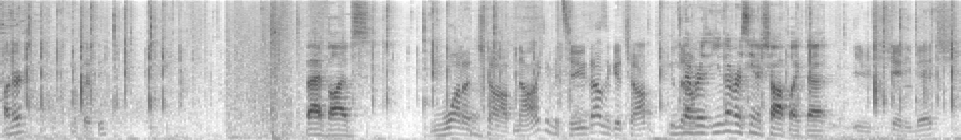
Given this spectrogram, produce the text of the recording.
Hundred. 150. Bad vibes. What a chop. Nah, I'll give it to you. That was a good chop. Good You've job. never, you've never seen a chop like that. You shitty bitch.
